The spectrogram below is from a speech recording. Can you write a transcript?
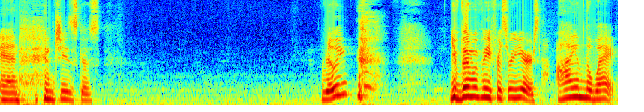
And, and Jesus goes, Really? You've been with me for three years. I am the way.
